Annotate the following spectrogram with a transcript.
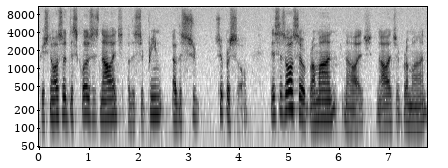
Krishna also discloses knowledge of the supreme of the su- super soul. This is also Brahman knowledge, knowledge of Brahman,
